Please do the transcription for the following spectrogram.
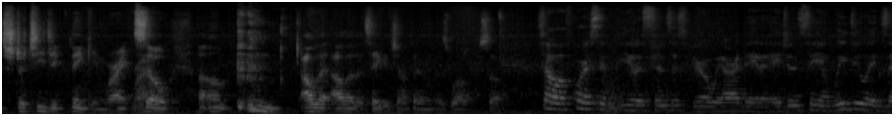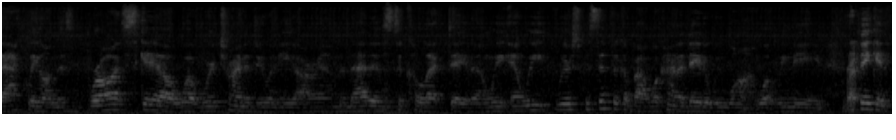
strategic thinking, right? Right. So um, I'll let I'll let it take a jump in as well. So So of course, in the U.S. Census Bureau, we are a data agency, and we do exactly on this broad scale what we're trying to do in ERM, and that is to collect data. And we and we we're specific about what kind of data we want, what we need. I think it,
